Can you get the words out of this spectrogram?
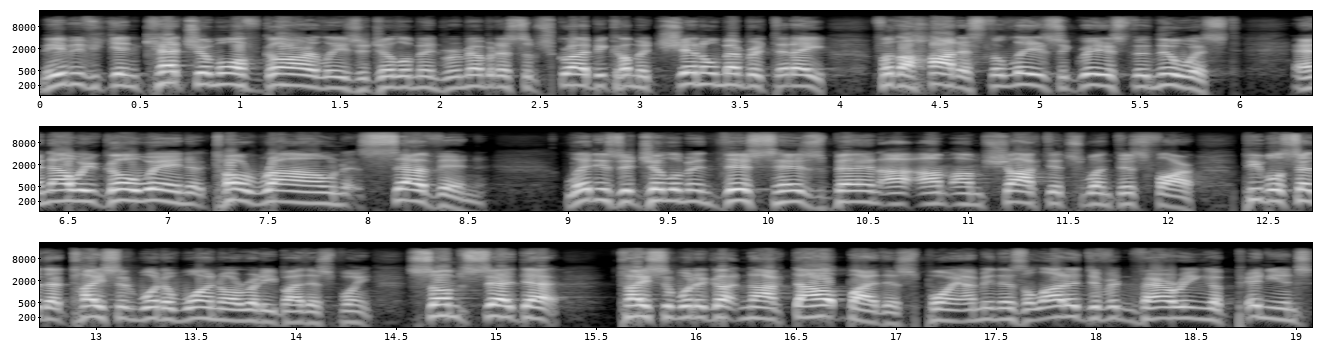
Maybe if you can catch him off guard, ladies and gentlemen. Remember to subscribe, become a channel member today for the hottest, the latest, the greatest, the newest. And now we go in to round seven. Ladies and gentlemen, this has been, I, am I'm, I'm shocked it's went this far. People said that Tyson would have won already by this point. Some said that Tyson would have got knocked out by this point. I mean, there's a lot of different varying opinions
